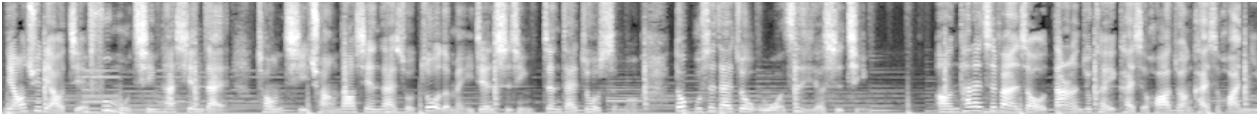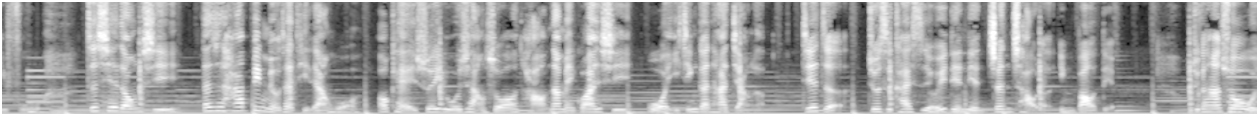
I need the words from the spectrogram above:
你要去了解父母亲他现在从起床到现在所做的每一件事情，正在做什么，都不是在做我自己的事情。嗯，他在吃饭的时候，当然就可以开始化妆，开始换衣服这些东西，但是他并没有在体谅我。OK，所以我就想说，好，那没关系，我已经跟他讲了。接着就是开始有一点点争吵了，引爆点。我就跟他说，我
